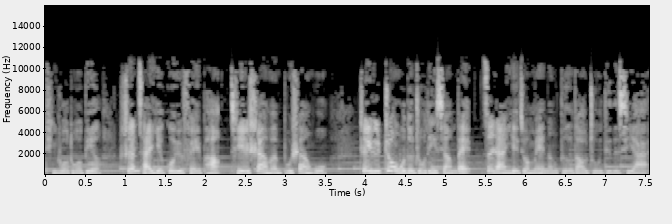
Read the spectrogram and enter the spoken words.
体弱多病，身材也过于肥胖，且善文不善武，这与重武的朱棣相悖，自然也就没能得到朱棣的喜爱。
